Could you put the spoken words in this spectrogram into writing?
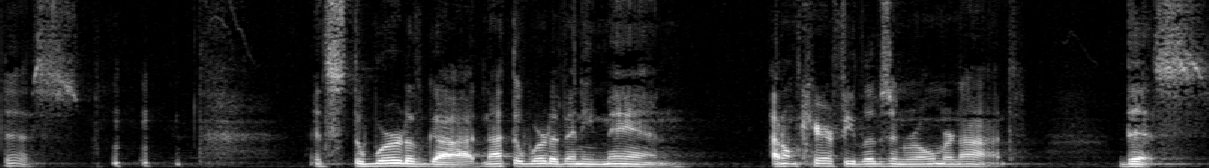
this. It's the Word of God, not the Word of any man. I don't care if he lives in Rome or not. This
